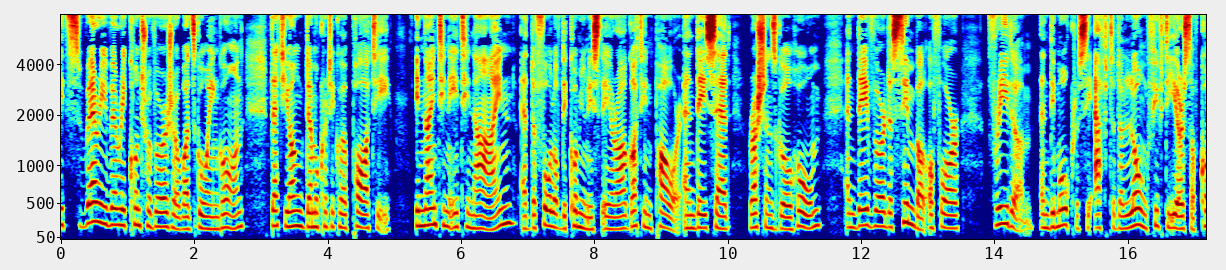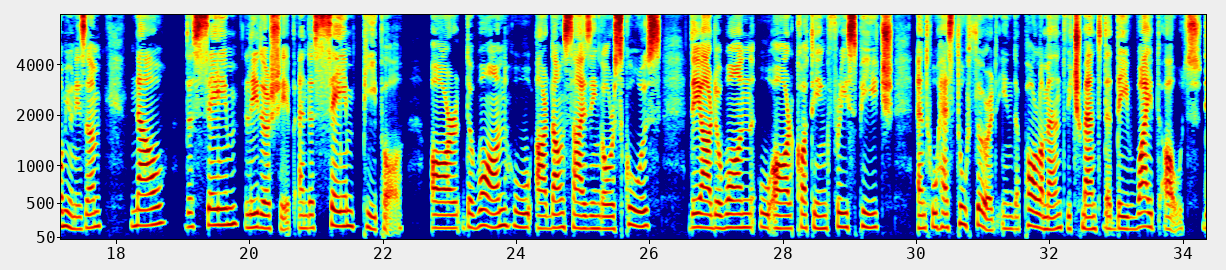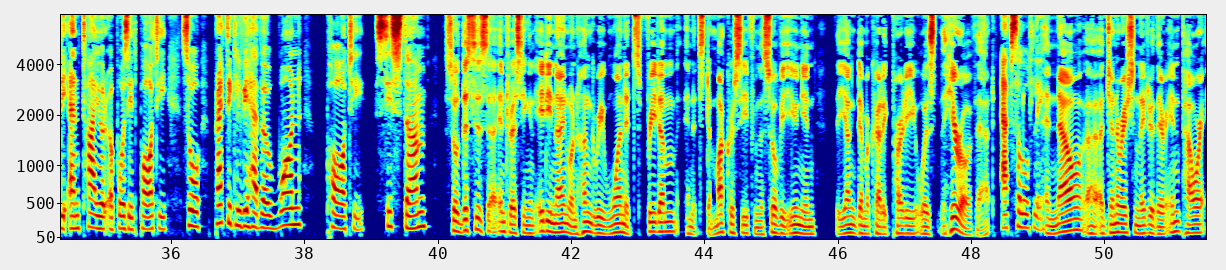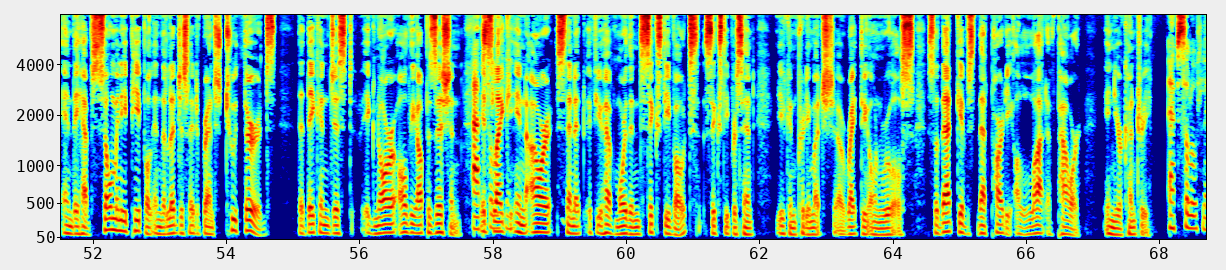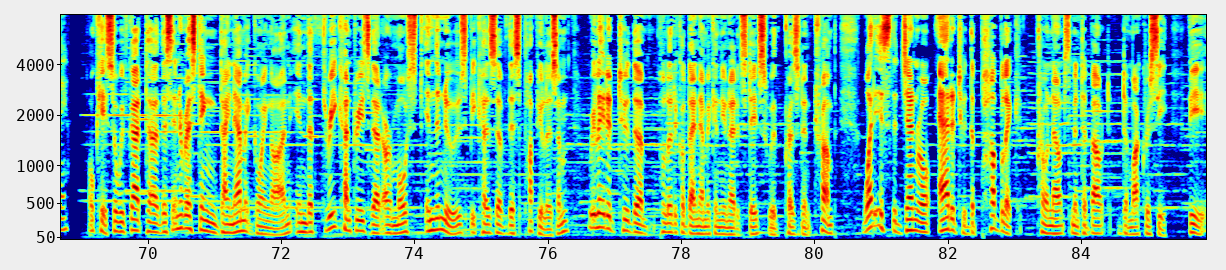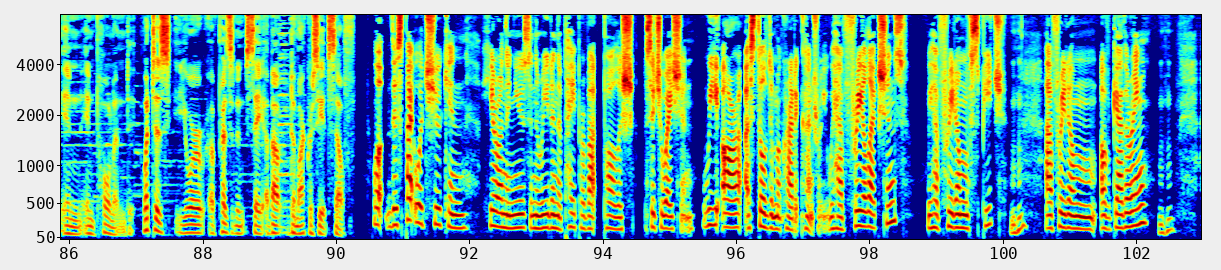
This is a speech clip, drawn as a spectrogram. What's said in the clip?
It's very, very controversial what's going on. That Young Democratical Party in 1989, at the fall of the communist era, got in power and they said, Russians go home. And they were the symbol of our freedom and democracy after the long 50 years of communism. Now, the same leadership and the same people are the one who are downsizing our schools They are the one who are cutting free speech and who has two thirds in the parliament, which meant that they wiped out the entire opposite party. So practically, we have a one party system. So this is uh, interesting. In 89, when Hungary won its freedom and its democracy from the Soviet Union, the Young Democratic Party was the hero of that. Absolutely. And now, uh, a generation later, they're in power and they have so many people in the legislative branch, two thirds, that they can just ignore all the opposition. Absolutely. It's like in our Senate, if you have more than 60 votes, 60%, you can pretty much uh, write the own rules. So that gives that party a lot of power in your country. Absolutely. Okay, so we've got uh, this interesting dynamic going on in the three countries that are most in the news because of this populism related to the political dynamic in the United States with President Trump. What is the general attitude, the public pronouncement about democracy be in, in Poland? What does your uh, president say about democracy itself? Well, despite what you can hear on the news and read in the paper about Polish situation, we are a still democratic country. We have free elections, we have freedom of speech, Mm-hmm. uh, freedom of gathering,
